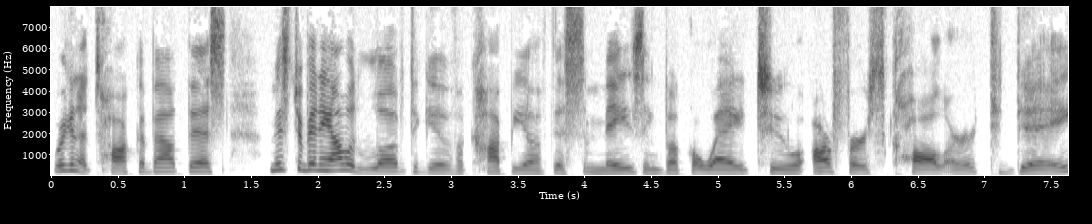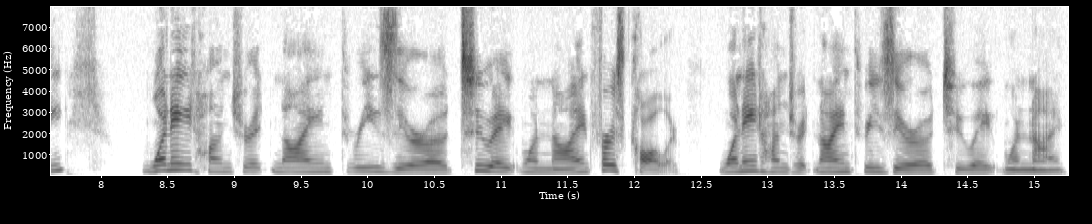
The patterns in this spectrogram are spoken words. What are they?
we're going to talk about this. Mr. Benny, I would love to give a copy of this amazing book away to our first caller today. 1 800 930 2819. First caller, 1 800 930 2819.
